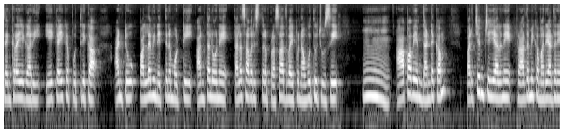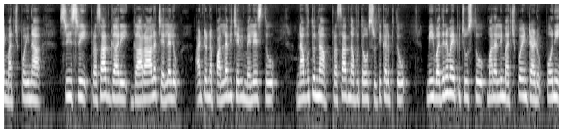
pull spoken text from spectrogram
శంకరయ్య గారి ఏకైక పుత్రిక. అంటూ పల్లవి నెత్తిన మొట్టి అంతలోనే తల సవరిస్తున్న ప్రసాద్ వైపు నవ్వుతూ చూసి ఆపవేం దండకం? పరిచయం చేయాలనే ప్రాథమిక మర్యాదనే మర్చిపోయిన శ్రీశ్రీ ప్రసాద్ గారి గారాల చెల్లెలు అంటున్న పల్లవి చెవి మెలేస్తూ నవ్వుతున్న ప్రసాద్ నవ్వుతో శృతి కలుపుతూ మీ వదిన వైపు చూస్తూ మనల్ని మర్చిపోయింటాడు. పోనీ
